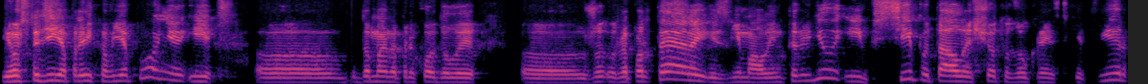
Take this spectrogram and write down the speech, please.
І ось тоді я приїхав в Японію, і е, до мене приходили репортери і знімали інтерв'ю, і всі питали, що це за український твір,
